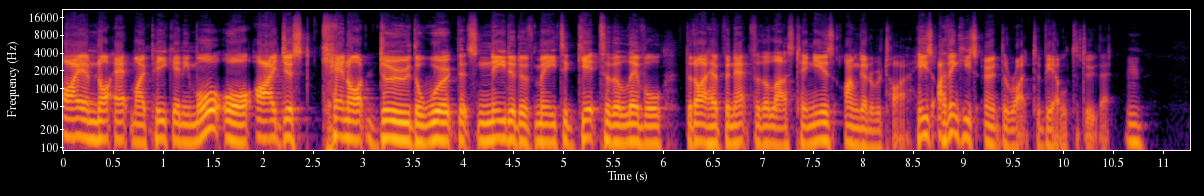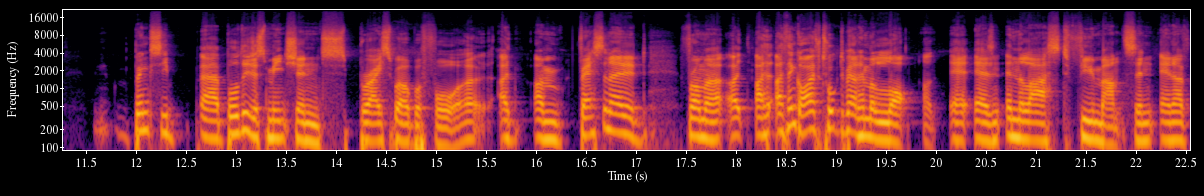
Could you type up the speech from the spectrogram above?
I am not at my peak anymore, or I just cannot do the work that's needed of me to get to the level that I have been at for the last 10 years. I'm going to retire. He's, I think he's earned the right to be able to do that. Mm. Binksy, uh, Baldy just mentioned Bracewell before. I, am fascinated from a. I, I think I've talked about him a lot uh, as in the last few months, and, and I've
